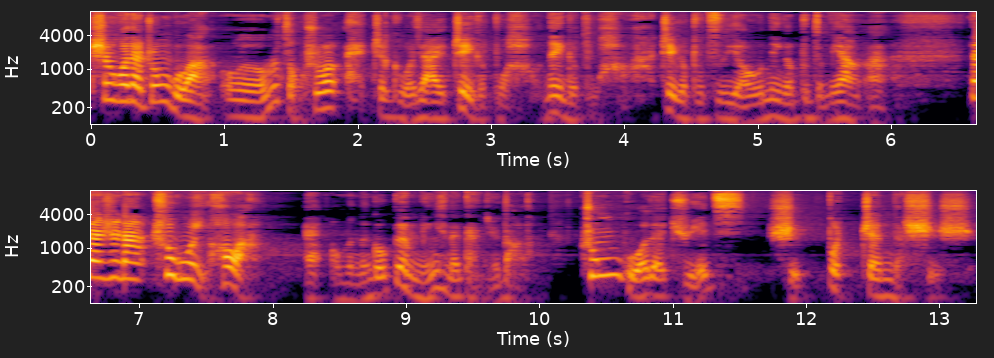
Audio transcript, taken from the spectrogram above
生活在中国啊，我我们总说，哎，这个国家这个不好，那个不好啊，这个不自由，那个不怎么样啊。但是呢，出国以后啊，哎，我们能够更明显的感觉到了中国的崛起是不争的事实。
